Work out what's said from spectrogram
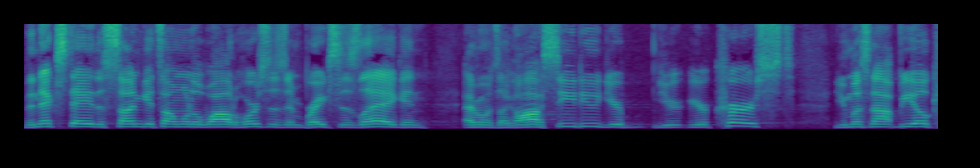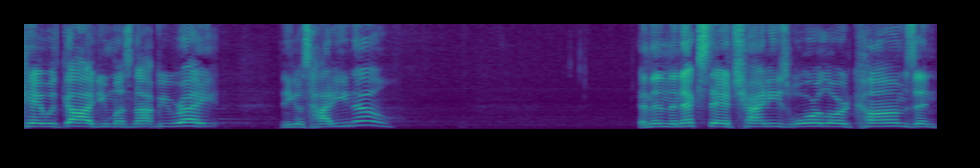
The next day, the son gets on one of the wild horses and breaks his leg. And everyone's like, Oh, see, dude, you're, you're, you're cursed. You must not be okay with God. You must not be right. And he goes, How do you know? And then the next day, a Chinese warlord comes and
